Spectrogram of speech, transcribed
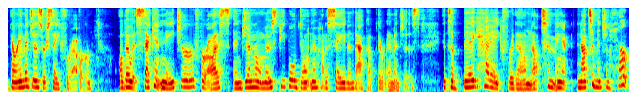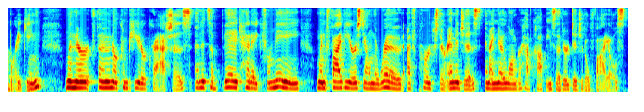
Their images are safe forever. Although it's second nature for us in general, most people don't know how to save and back up their images. It's a big headache for them, not to man- not to mention heartbreaking when their phone or computer crashes. And it's a big headache for me when 5 years down the road I've purged their images and I no longer have copies of their digital files.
